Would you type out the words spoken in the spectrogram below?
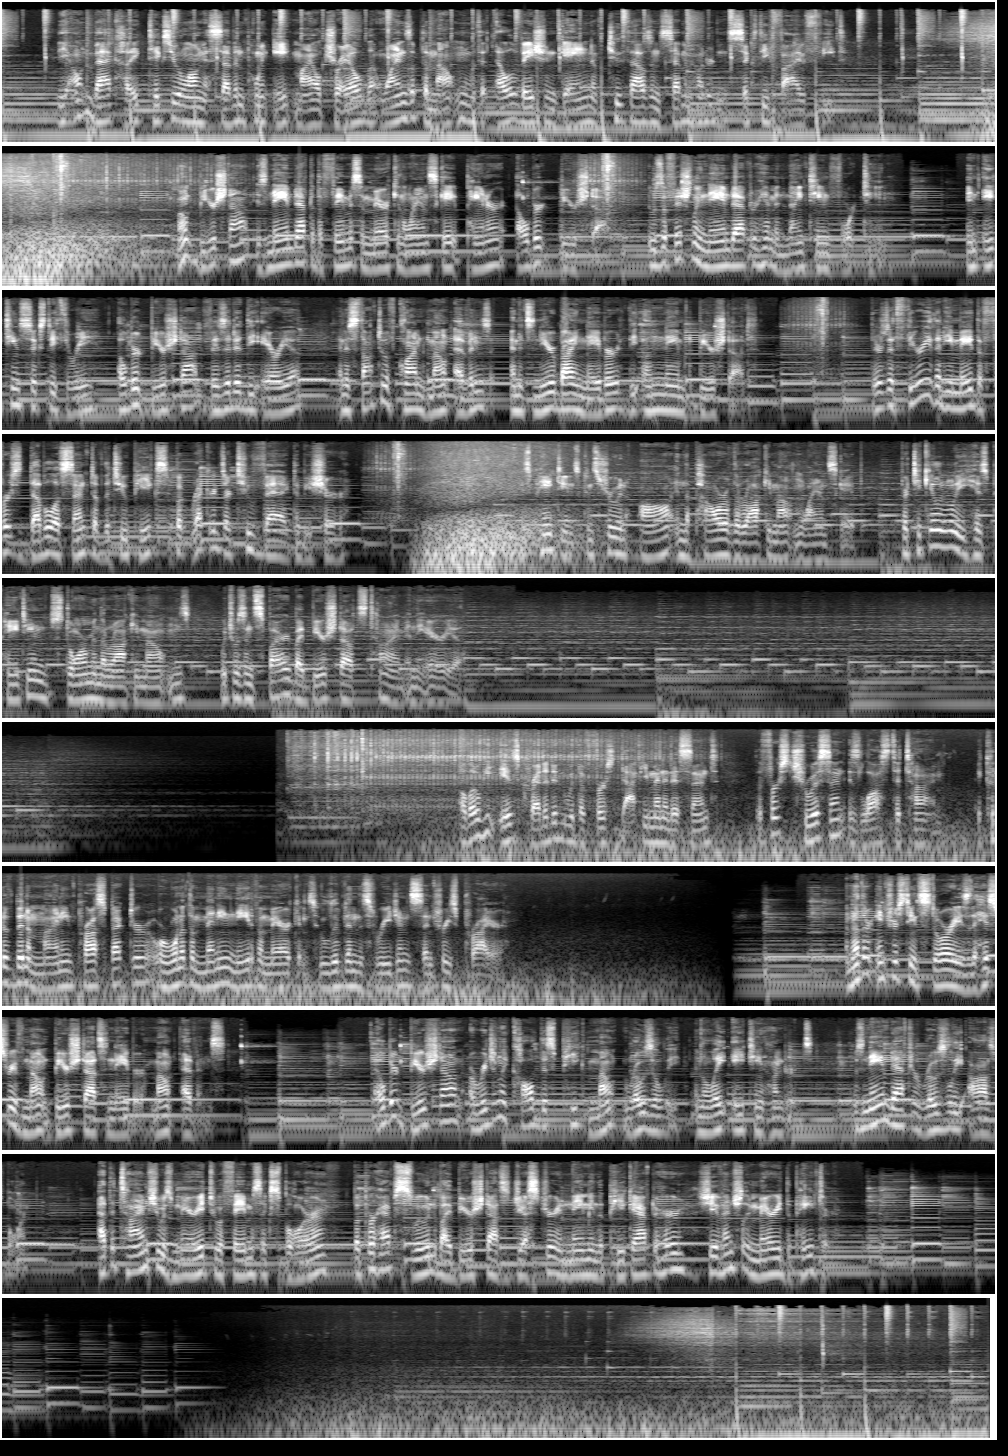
The out and back hike takes you along a 7.8 mile trail that winds up the mountain with an elevation gain of 2,765 feet. Mount Bierstadt is named after the famous American landscape painter Albert Bierstadt. It was officially named after him in 1914. In 1863, Albert Bierstadt visited the area and is thought to have climbed Mount Evans and its nearby neighbor, the unnamed Bierstadt. There's a theory that he made the first double ascent of the two peaks, but records are too vague to be sure. His paintings construe an awe in the power of the Rocky Mountain landscape particularly his painting Storm in the Rocky Mountains, which was inspired by Bierstadt's time in the area. Although he is credited with the first documented ascent, the first true ascent is lost to time. It could have been a mining prospector or one of the many Native Americans who lived in this region centuries prior. Another interesting story is the history of Mount Bierstadt's neighbor, Mount Evans. Albert Bierstadt originally called this peak Mount Rosalie in the late 1800s. It was named after Rosalie Osborne. At the time, she was married to a famous explorer, but perhaps swooned by Bierstadt's gesture in naming the peak after her, she eventually married the painter.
